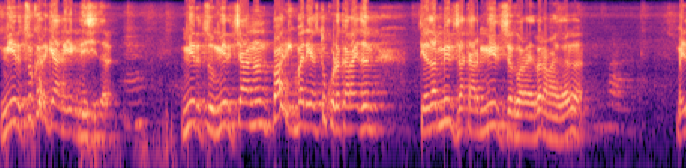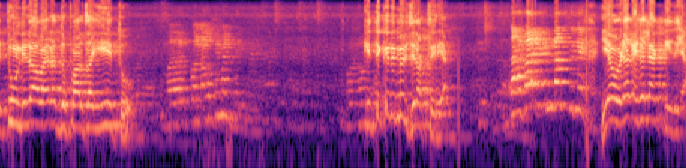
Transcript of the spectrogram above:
मिरचू कर घ्या एक दिवशी जर. मिरचू मिरच्या आणून बारीक बारीक असं तुकडं करायचं त्याचा मिरचा कार मिरचं करायचं बरं माहिती ग. म्हणजे तोंडी लावायला दुपारचा येतो. किती किलो मिरची लागते या. एवढ्या कशा लागतील या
